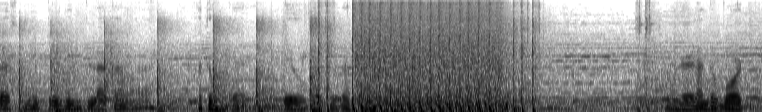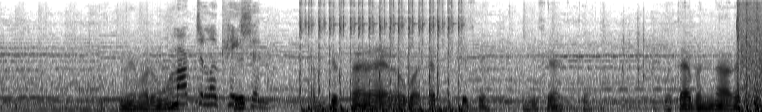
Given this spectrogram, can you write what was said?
दस मिनट पे गेम प्ले का हमारा खत्म हो जाएगा। देखो रखते हैं। लड़ना तो बहुत मैं मरूँगा. अब जो पैर आएगा वो बता पीछे से ये होता है बंदा आगे है।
